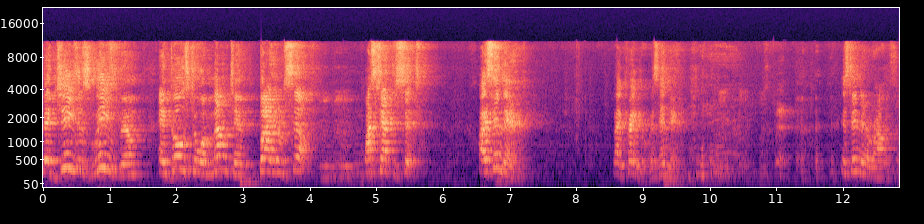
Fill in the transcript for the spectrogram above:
that Jesus leaves them and goes to a mountain by himself. Watch chapter 6. Oh, it's in there. Like Cradle, it's in there. It's in there, Ralph.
